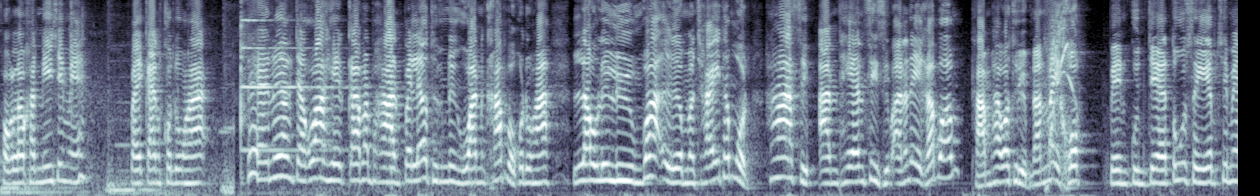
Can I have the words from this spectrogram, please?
ของเราคันนี้ใช่ไหมไปกันคุณดูฮะแต่เนื่องจากว่าเหตุการณ์มันผ่านไปแล้วถึง 1 วันครับผมคุณดูฮะ เราเลยลืมว่าเออมันใช้ทั้งหมด 50 อันแทน 40 อันนั่นเองครับผมทำให้วัตถุดิบนั้นไม่ครบ เป็นกุญแจตู้เซฟใช่ไหม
